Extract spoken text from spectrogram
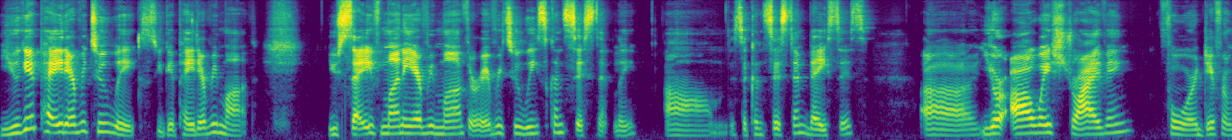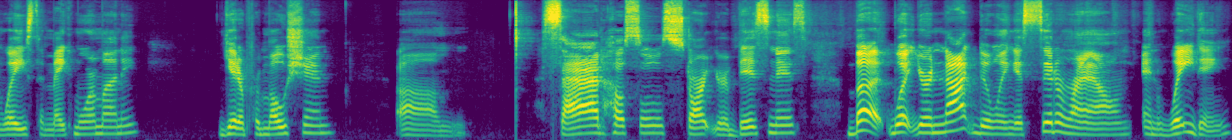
you get paid every two weeks, you get paid every month, you save money every month or every two weeks consistently. Um, it's a consistent basis. Uh, you're always striving for different ways to make more money, get a promotion, um, side hustles, start your business. But what you're not doing is sit around and waiting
